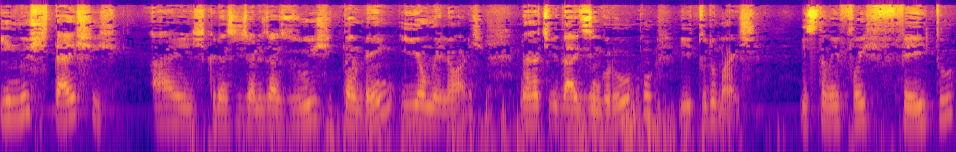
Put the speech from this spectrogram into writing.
E nos testes, as crianças de olhos azuis também iam melhores nas atividades em grupo e tudo mais. Isso também foi feito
